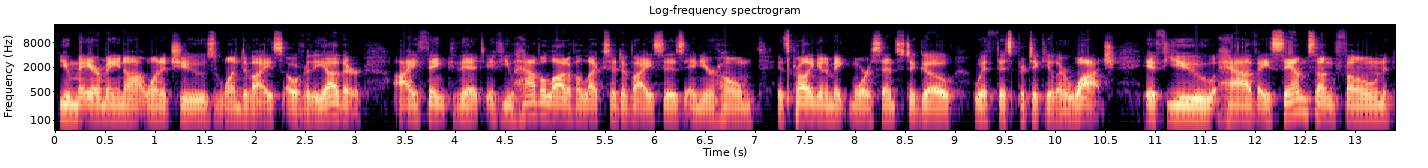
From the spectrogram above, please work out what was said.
you may or may not want to choose one device over the other. I think that if you have a lot of Alexa devices in your home, it's probably going to make more sense to go with this particular watch. If you have a Samsung phone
